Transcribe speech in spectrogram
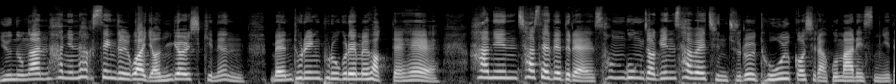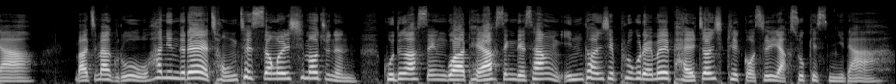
유능한 한인 학생들과 연결시키는 멘토링 프로그램을 확대해 한인 차세대들의 성공적인 사회 진출을 도울 것이라고 말했습니다. 마지막으로 한인들의 정체성을 심어주는 고등학생과 대학생 대상 인턴십 프로그램을 발전시킬 것을 약속했습니다.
